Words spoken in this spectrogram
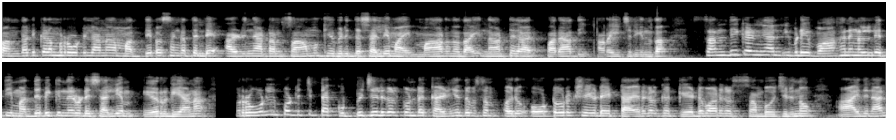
പന്തടിക്കളം റോഡിലാണ് മദ്യപ സംഘത്തിന്റെ അഴിഞ്ഞാട്ടം സാമൂഹ്യ വിരുദ്ധ ശല്യമായി മാറുന്നതായി നാട്ടുകാർ പരാതി അറിയിച്ചിരിക്കുന്നത്. സന്ധ്യ കഴിഞ്ഞാൽ ഇവിടെ വാഹനങ്ങളിൽ എത്തി മദ്യപിക്കുന്നവരുടെ ശല്യം ഏറുകയാണ്. റോഡിൽ പൊട്ടിച്ചിട്ട കുപ്പിച്ചിലുകൾ കൊണ്ട് കഴിഞ്ഞ ദിവസം ഒരു ഓട്ടോറിക്ഷയുടെ ടയറുകൾക്ക് കേടുപാടുകൾ സംഭവിച്ചിരുന്നു. ആയതിനാൽ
